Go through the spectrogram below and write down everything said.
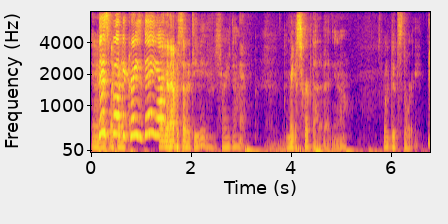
In an- This like fucking a- crazy thing. Like an episode of TV. Just write it down. Yeah. Make a script out of it, you know? What a good story.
